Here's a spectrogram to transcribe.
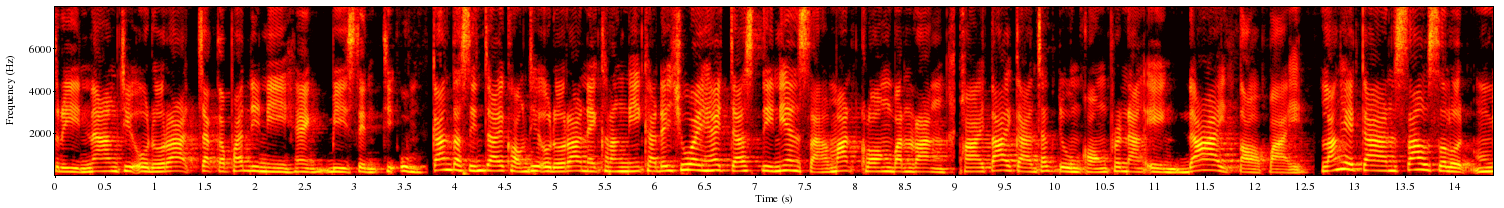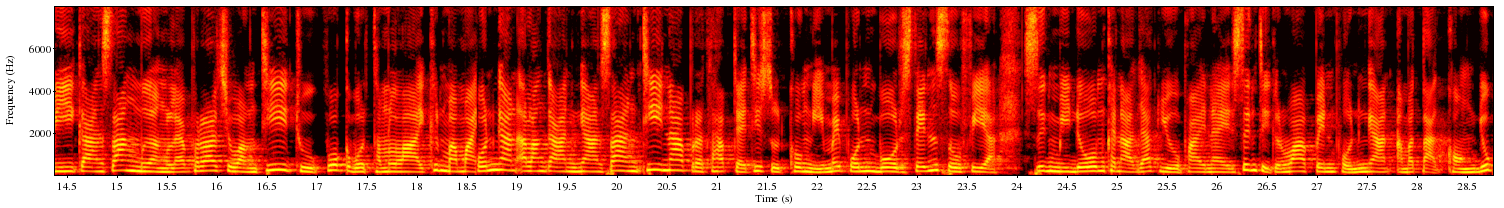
ตรีนามทีโอโดราจักรพรรดินีแห่งบีเซนติอุม การตัดสินใจของทีโอโดราในครั้งนี้ค่ะได้ช่วยให้จัสติเนียนสามารถครองบัลลังก์ภายใต้การชักจูงของพระนางเองได้ต่อไป หลังเหตุการณ์เศร้าสลดมีการสร้างเมืองและพระราชวังที่ถูกพวกกบฏทำลายขึ้นมาใหม่ลงานอลังการงานสร้างที่น่าประทับใจที่สุดคงหนีไม่พ้นโบสถ์เซนต์โซเฟีย ซึ่งมีโดมขนาดยักษ์อยู่ภายใน ซึ่งถือกันว่าเป็นผลงานอมตะของยุค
